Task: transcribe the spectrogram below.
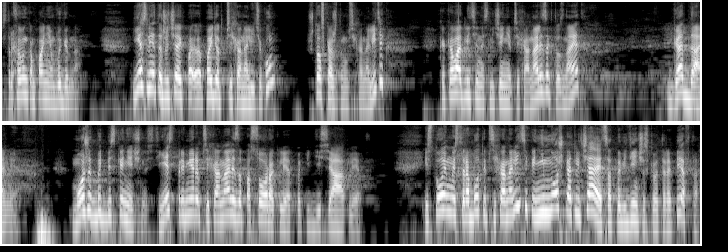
страховым компаниям выгодно. Если этот же человек пойдет к психоаналитику, что скажет ему психоаналитик? Какова длительность лечения психоанализа, кто знает? Годами. Может быть бесконечность. Есть примеры психоанализа по 40 лет, по 50 лет. И стоимость работы психоаналитика немножко отличается от поведенческого терапевта.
